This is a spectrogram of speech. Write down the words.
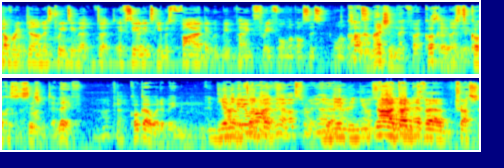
covering journalists tweeting that, that if Zielinski was fired, it would mean paying three former bosses all I can't imagine they fired Cocca. So it was maybe- Cocca's decision to leave. Okay. Cocca would have been. At the end of the contract. right. Yeah, that's right. Yeah, and yeah. then. No, I don't ever trust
